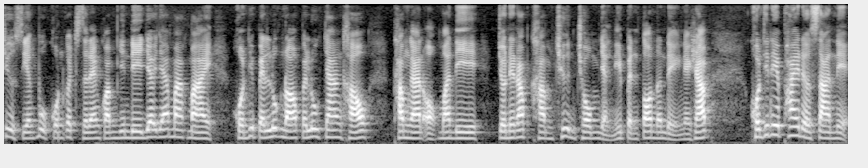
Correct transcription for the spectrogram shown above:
ชื่อเสียงผู้คนก็จะแสดงความยินดีเยอะแยะมากมาย คนที่เป็นลูกน้องเป็นลูกจ้างเขาทำงานออกมาดี จนได้รับคำชื่นชมอย่างนี้เป็นต้นนั่นเองนะครับ คนที่ได้ไพ่เดอะซันเนี่ย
